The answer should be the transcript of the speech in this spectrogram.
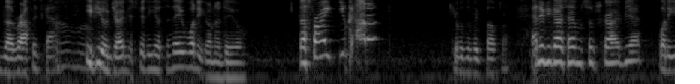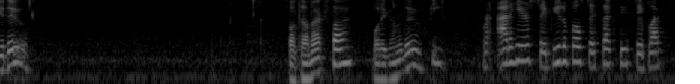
the Ralphies guys. Oh. If you enjoyed this video today, what are you going to do? That's right, you got it! Give us a big thumbs up. And if you guys haven't subscribed yet, what do you do? So, until next time, what are you going to do? Peace. We're out of here. Stay beautiful, stay sexy, stay blessed.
